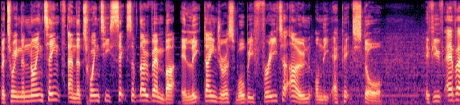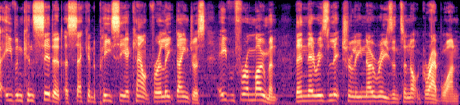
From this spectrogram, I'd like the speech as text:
between the 19th and the 26th of November Elite Dangerous will be free to own on the Epic Store. If you've ever even considered a second PC account for Elite Dangerous even for a moment then there is literally no reason to not grab one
